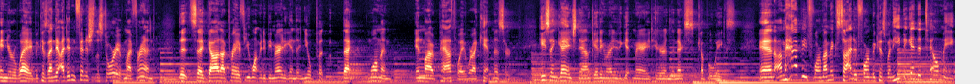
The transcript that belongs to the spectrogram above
in your way. Because I, I didn't finish the story of my friend that said, God, I pray if you want me to be married again, then you'll put that woman in my pathway where I can't miss her. He's engaged now, getting ready to get married here in the next couple weeks. And I'm happy for him. I'm excited for him because when he began to tell me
